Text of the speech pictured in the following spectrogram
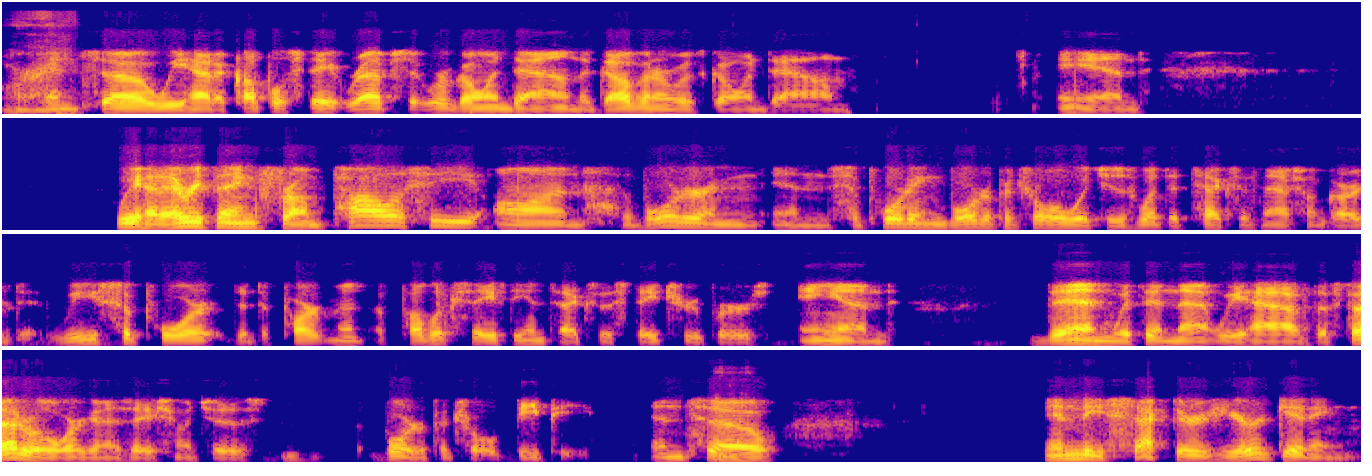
Right. And so we had a couple state reps that were going down. The governor was going down, and we had everything from policy on the border and, and supporting Border Patrol, which is what the Texas National Guard did. We support the Department of Public Safety in Texas, state troopers, and then within that we have the federal organization, which is Border Patrol, BP. And so mm-hmm. in these sectors, you're getting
